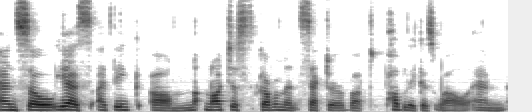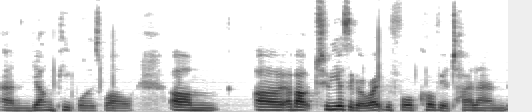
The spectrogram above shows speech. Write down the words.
And so, yes, I think um, not, not just government sector, but public as well, and, and young people as well. Um, uh, about two years ago, right before COVID, Thailand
